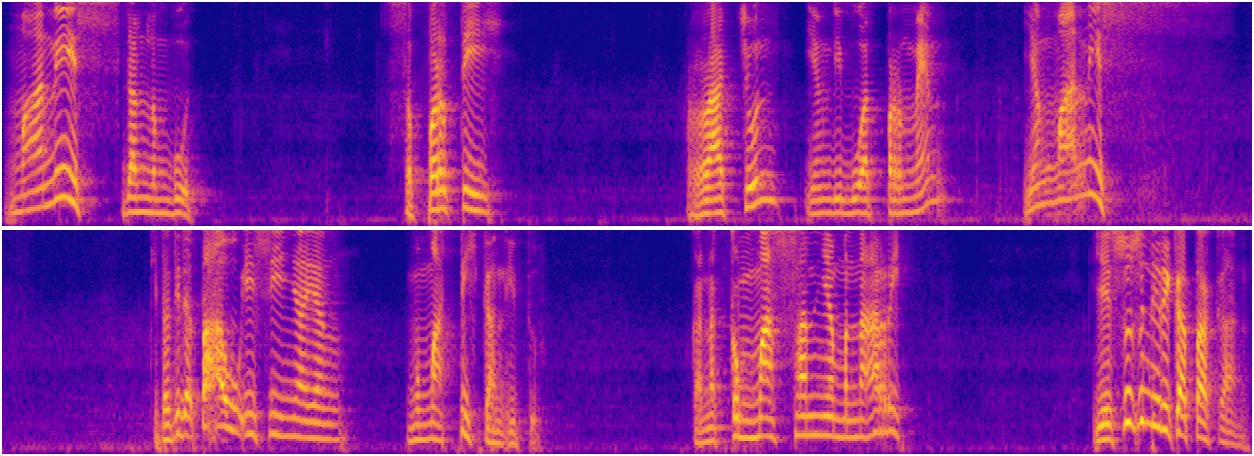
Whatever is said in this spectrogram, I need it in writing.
manis dan lembut. Seperti racun yang dibuat permen yang manis. Kita tidak tahu isinya yang mematikan itu. Karena kemasannya menarik. Yesus sendiri katakan,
